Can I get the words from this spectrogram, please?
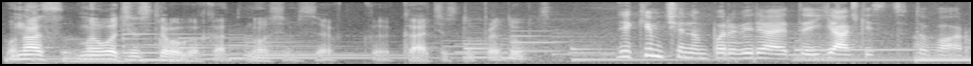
У нас мы очень строго относимся к качеству продукции. Яким чином перевіряєте якість товару?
